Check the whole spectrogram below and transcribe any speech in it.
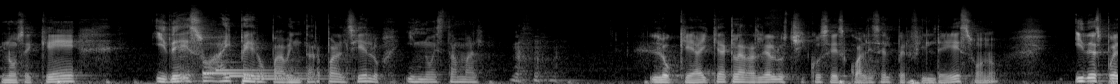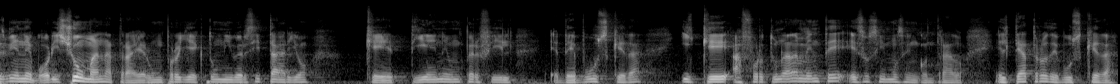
no sé qué. Y de eso hay pero para aventar para el cielo y no está mal. Lo que hay que aclararle a los chicos es cuál es el perfil de eso, ¿no? Y después viene Boris Schumann a traer un proyecto universitario que tiene un perfil eh, de búsqueda y que afortunadamente eso sí hemos encontrado. El teatro de búsqueda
